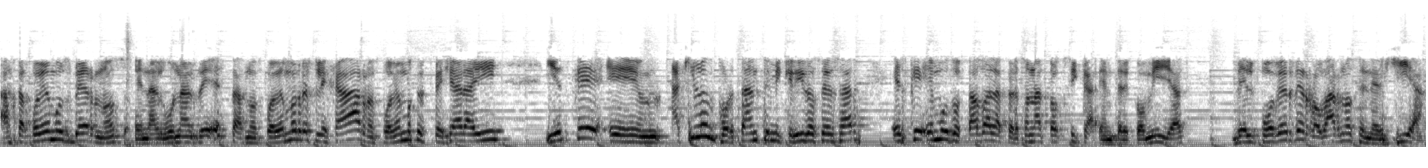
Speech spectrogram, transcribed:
hasta podemos vernos en algunas de estas. Nos podemos reflejar, nos podemos espejear ahí. Y es que eh, aquí lo importante, mi querido César, es que hemos dotado a la persona tóxica, entre comillas, del poder de robarnos energía,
